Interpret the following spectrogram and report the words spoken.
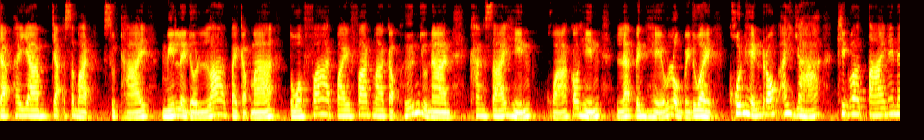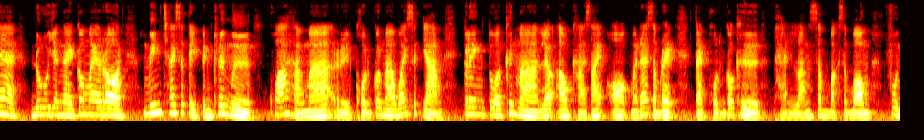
จะพยายามจะสะบัดสุดท้าย มิ้นเลยโดนลากไปกับม้า ตัวฟาดไปฟาดมากับพื้นอยู่นาน ข้างซ้ายหินขวาก็หินและเป็นเหวลงไปด้วย คนเห็นร้องไอ้หยา คิดว่าตายแน่ ๆ ดูยังไงก็ไม่รอด มิ้นใช้สติเป็นเครื่องมือ คว้าหางม้าหรือขนก้นม้าไว้สักอย่าง เกรงตัวขึ้นมาแล้วเอาขาซ้ายออกมาได้สำเร็จ แต่ผลก็คือแผ่นหลังสะบักสะบอม ฝุ่น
